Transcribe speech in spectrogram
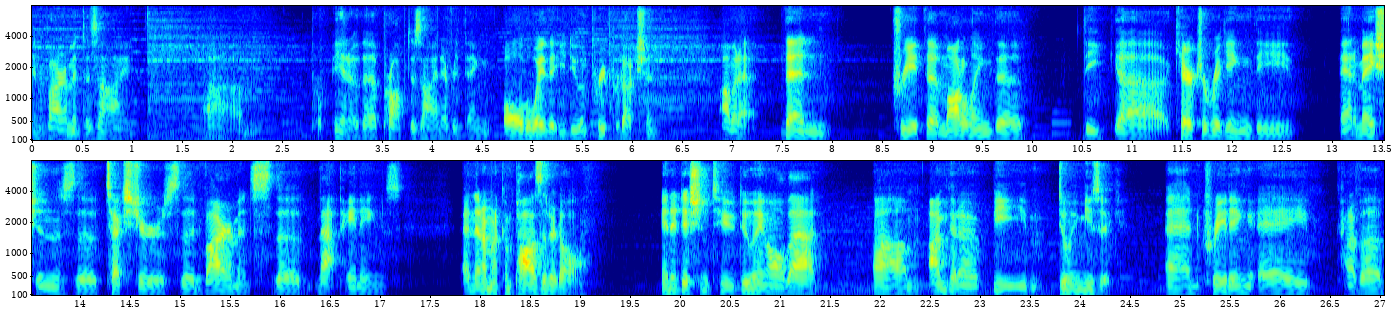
environment design, um, you know, the prop design, everything, all the way that you do in pre-production. I'm gonna then create the modeling, the the uh, character rigging, the animations, the textures, the environments, the matte paintings, and then I'm gonna composite it all. In addition to doing all that, um, I'm gonna be doing music and creating a kind of a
